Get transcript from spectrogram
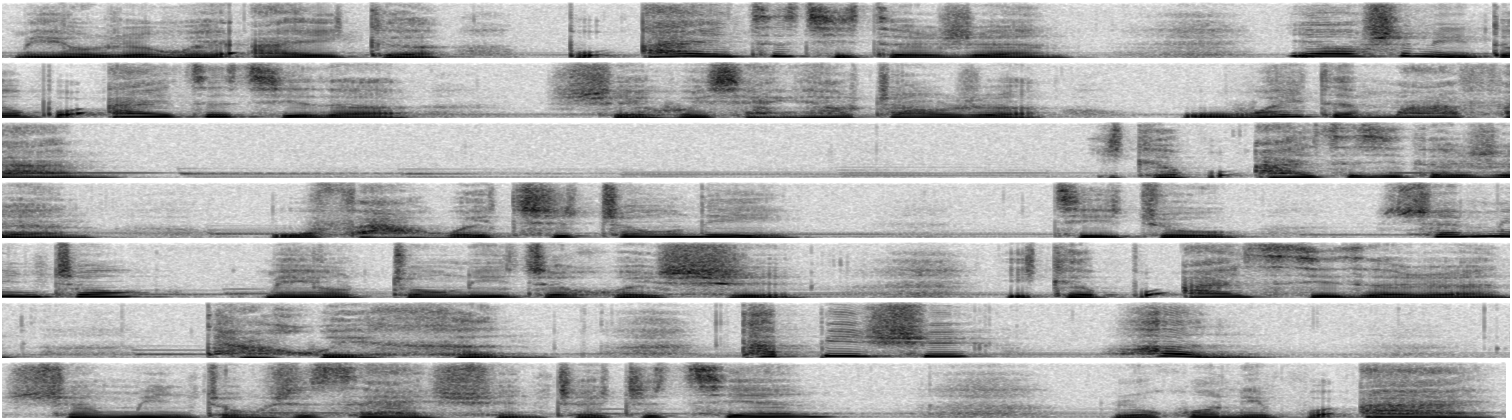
没有人会爱一个不爱自己的人。要是你都不爱自己了，谁会想要招惹无谓的麻烦？一个不爱自己的人无法维持中立。记住，生命中没有中立这回事。一个不爱自己的人，他会恨，他必须恨。生命总是在选择之间。如果你不爱，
